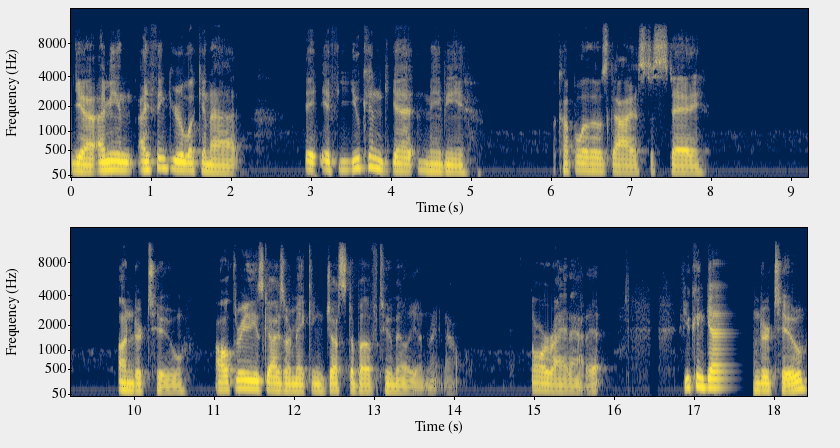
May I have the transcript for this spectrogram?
Yeah, I mean, I think you're looking at if you can get maybe a couple of those guys to stay under two. All three of these guys are making just above two million right now, or right at it. If you can get under two,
